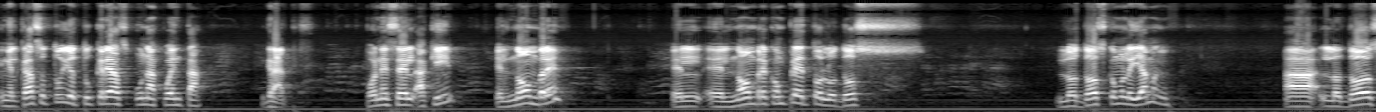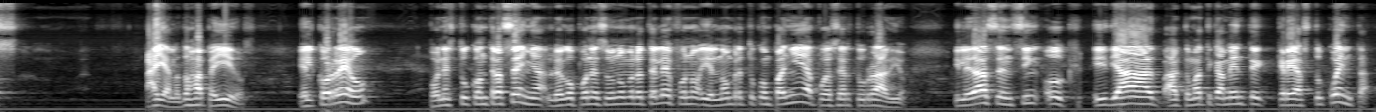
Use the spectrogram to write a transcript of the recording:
en el caso tuyo, tú creas una cuenta gratis. Pones el aquí, el nombre, el, nombre completo, los dos, los dos, ¿cómo le llaman? a los dos, vaya, los dos apellidos el correo, pones tu contraseña, luego pones un número de teléfono y el nombre de tu compañía puede ser tu radio. Y le das en Sync y ya automáticamente creas tu cuenta.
